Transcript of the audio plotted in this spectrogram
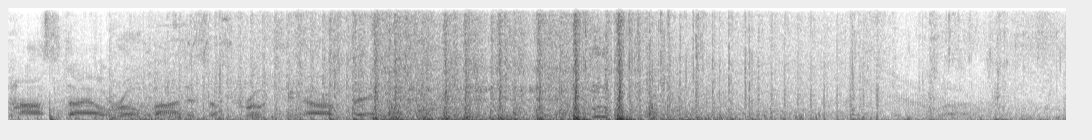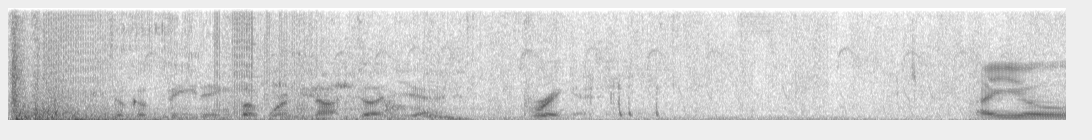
Hostile robot is approaching our base. took a beating, but we're not done yet. Bring it. Ayo.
